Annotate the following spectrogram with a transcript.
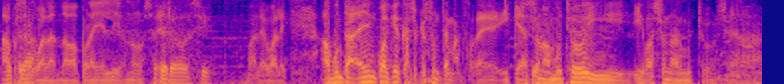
Ah, pues otra. igual andaba por ahí el lío, no lo sé. Pero sí. Vale, vale. Apunta, en cualquier caso, que es un temazo, ¿eh? Y que ha Sí. sonado mucho y, y va a sonar mucho. O sea,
